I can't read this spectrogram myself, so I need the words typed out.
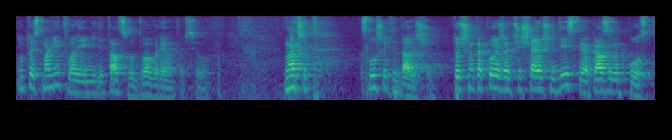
ну, то есть молитва и медитация, вот два варианта всего. Значит, слушайте дальше. Точно такое же очищающее действие оказывает пост.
